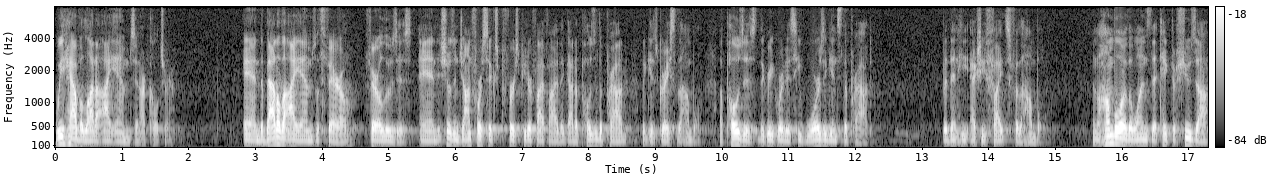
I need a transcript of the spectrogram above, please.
We have a lot of I ams in our culture. And the battle of the I ams with Pharaoh, Pharaoh loses. And it shows in John 4 6, 1 Peter 5 5, that God opposes the proud but gives grace to the humble. Opposes, the Greek word is he wars against the proud, but then he actually fights for the humble. And the humble are the ones that take their shoes off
